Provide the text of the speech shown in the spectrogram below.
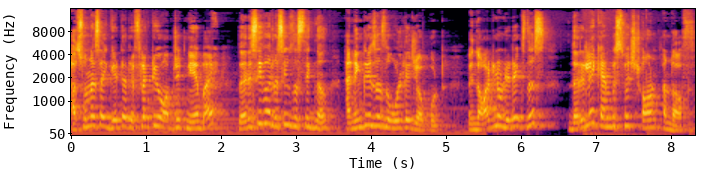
as soon as I get a reflective object nearby, the receiver receives the signal and increases the voltage output. When the Arduino detects this, the relay can be switched on and off.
